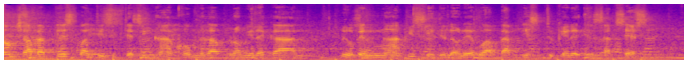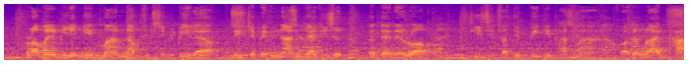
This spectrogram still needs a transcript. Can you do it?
้องชาวแบปติสต์วันที่ 17 สิงหาคมนะครับ เรามีรายการหรือเป็นงานพิเศษที่เราเรียกว่า Baptist Together in Success เราไม่ได้มีอย่างนี้มานับสิบสิบปีแล้ว นี่จะเป็นงานใหญ่ที่สุด ตั้งแต่ในรอบที่สิบสิบปีที่ผ่านมาขอทั้งหลายพา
